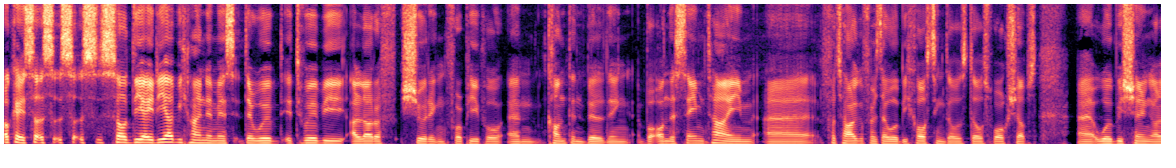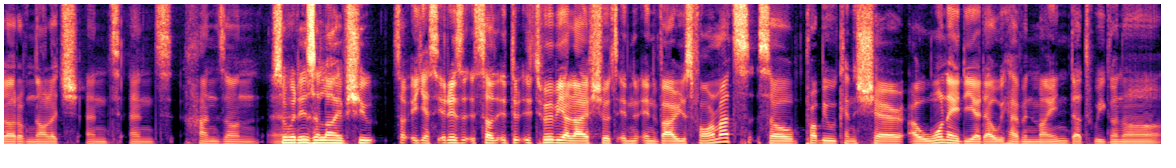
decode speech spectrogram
Okay, so so, so so the idea behind them is there will it will be a lot of shooting for people and content building, but on the same time, uh, photographers that will be hosting those those workshops uh, will be sharing a lot of knowledge and and hands-on. Uh, So it is a live shoot. So yes, it is. So it it will be a live shoot in in various formats. So probably we can share a one idea that we have in mind that we're gonna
